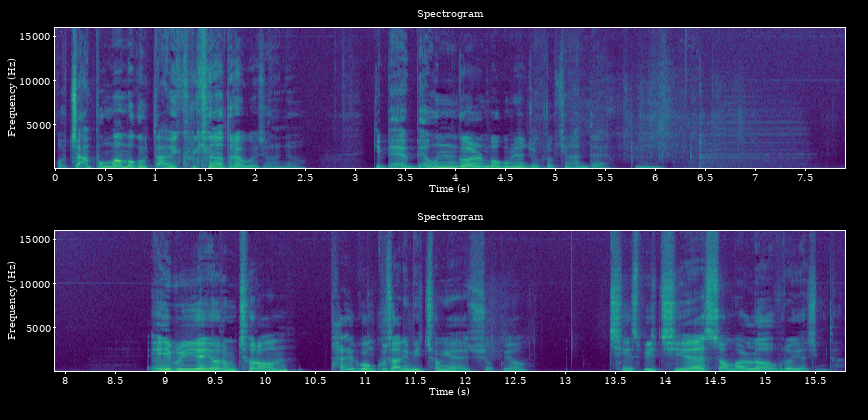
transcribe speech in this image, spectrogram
어, 짬뽕만 먹으면 땀이 그렇게 나더라고요, 저는요. 매, 매운 걸 먹으면 좀 그렇긴 한데. 음. 에이브리의 여름처럼 8094님이 청해 주셨고요. 치즈비치의 Summer Love로 이어집니다.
